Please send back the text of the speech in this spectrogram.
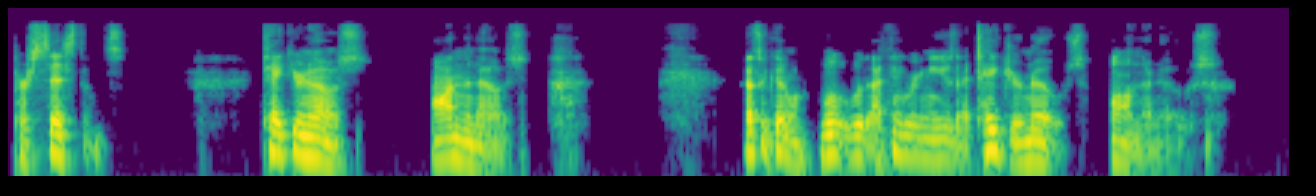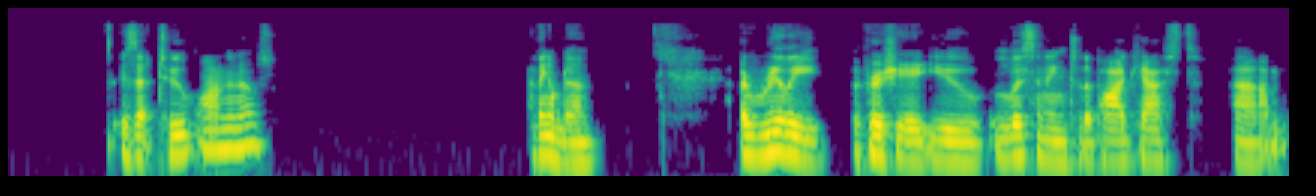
Persistence. Take your nose on the nose. That's a good one. Well, I think we're going to use that. Take your nose on the nose. Is that two on the nose? I think I'm done. I really appreciate you listening to the podcast. Um,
